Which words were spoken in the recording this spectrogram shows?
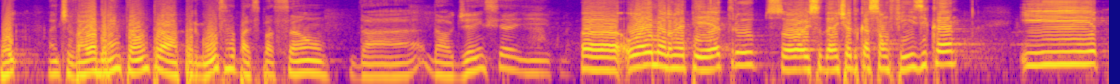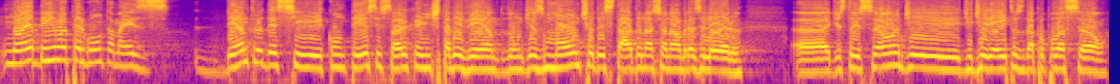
Oi. A gente vai abrir então para perguntas, a participação da, da audiência e. Uh, oi, meu nome é Pietro, sou estudante de educação física e não é bem uma pergunta, mas dentro desse contexto histórico que a gente está vivendo, de um desmonte do Estado Nacional Brasileiro, uh, destruição de, de direitos da população,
